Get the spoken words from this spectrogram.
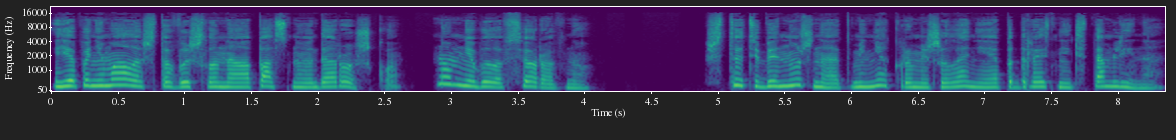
Я понимала, что вышла на опасную дорожку, но мне было все равно. Что тебе нужно от меня, кроме желания подразнить Тамлина?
